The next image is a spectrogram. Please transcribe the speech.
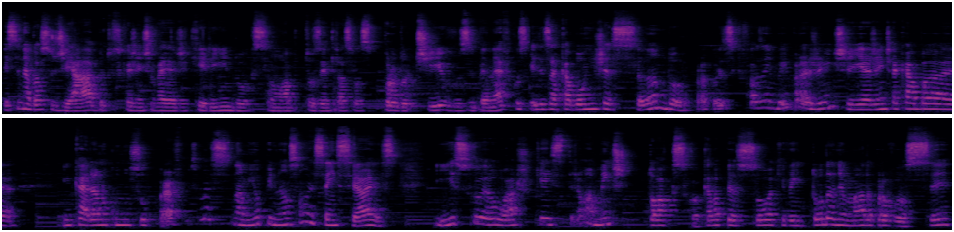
Esse negócio de hábitos que a gente vai adquirindo, que são hábitos, entre aspas, produtivos e benéficos, eles acabam engessando para coisas que fazem bem pra gente e a gente acaba encarando como supérfluos, mas na minha opinião são essenciais. E isso eu acho que é extremamente tóxico. Aquela pessoa que vem toda animada para você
